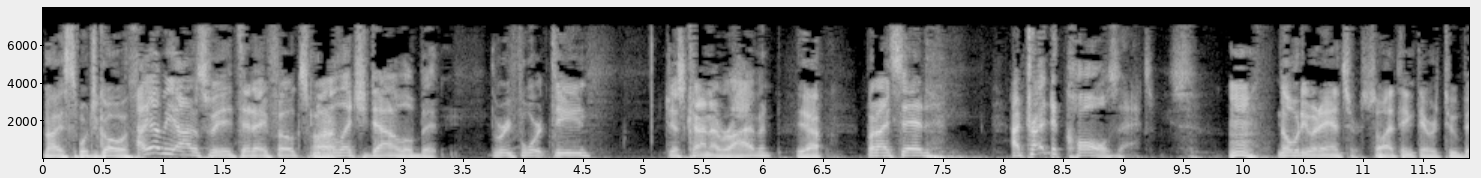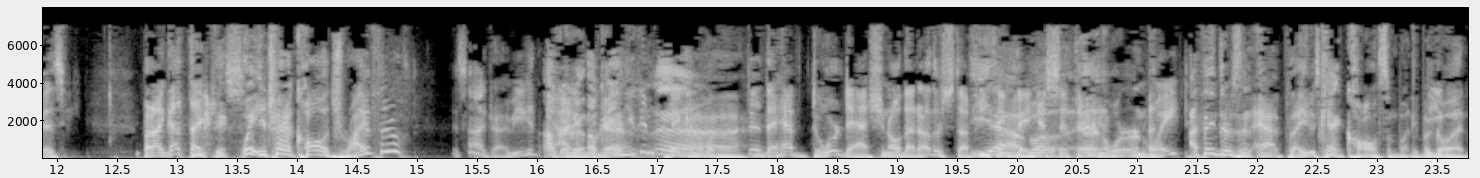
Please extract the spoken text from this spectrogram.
Nice. What'd you go with? I gotta be honest with you today, folks. I'm gonna right. let you down a little bit. 314, just kind of arriving. Yeah. But I said, I tried to call Zaxby's. Mm. Nobody would answer, so I think they were too busy. But I got that. Wait, you're trying to call a drive-through? It's not a drive. You can, Okay, I mean, okay. man, you can pick Uh. and Dude, they have DoorDash and all that other stuff. You Yeah, think they just sit there and order and wait? I think there's an app for that. You just can't call somebody, but go ahead.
